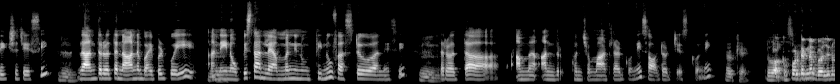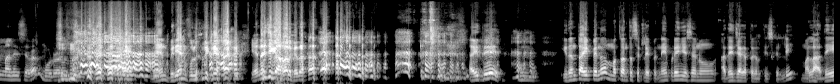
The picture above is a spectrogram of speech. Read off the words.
దీక్ష చేసి. దాని తర్వాత నాన్న భయపడిపోయి "ఆ, నేను ఒప్పిస్తానులే అమ్మని నువ్వు తిను ఫస్ట్ అనేసి. తర్వాత అమ్మ అందరూ కొంచెం మాట్లాడుకొని సార్ట్ అవుట్ చేసుకొని. ఓకే. నువ్వు ఒక్క పూటనే భోజనం మానేసావా? మూడు రోజులు నేను బిర్యానీ ఫుల్ ఎనర్జీ కావాలి కదా. అయితే ఇదంతా అయిపోయిందా? మొత్తం అంతా సెటిల్ అయిపోయింది. నేను ఇప్పుడు ఏం చేశాను? అదే జాగ్రత్తగా తీసుకెళ్ళి మళ్ళీ అదే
